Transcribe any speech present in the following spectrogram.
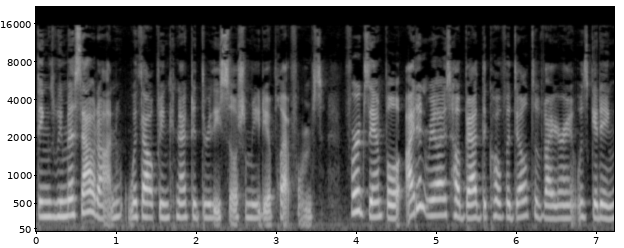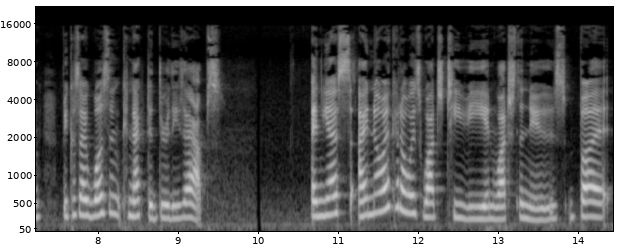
things we miss out on without being connected through these social media platforms. For example, I didn't realize how bad the COVID Delta variant was getting because I wasn't connected through these apps. And yes, I know I could always watch TV and watch the news, but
